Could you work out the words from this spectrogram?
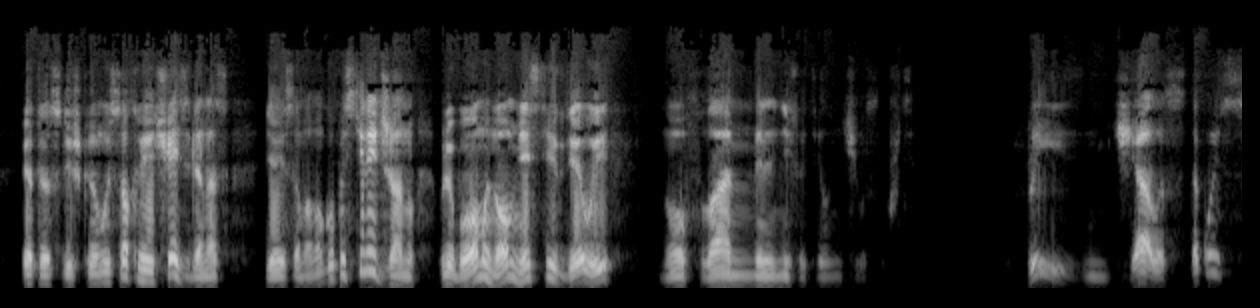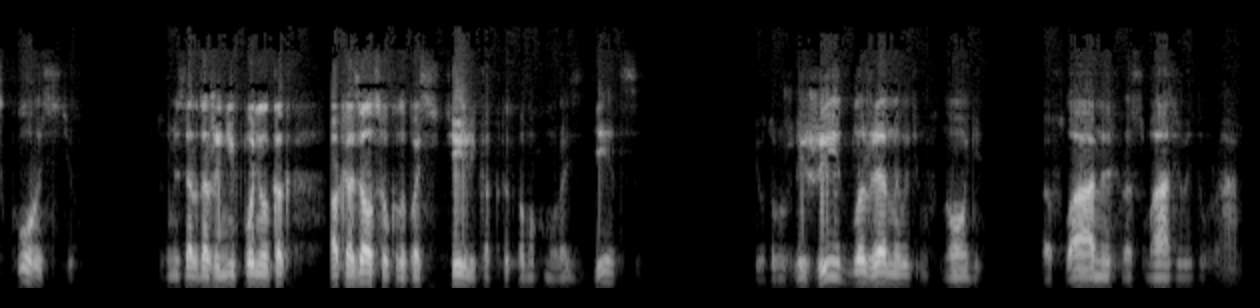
— Это слишком высокая честь для нас. Я и сама могу постелить Жанну в любом ином месте, где вы... Но Фламмель не хотел ничего слушать. Жизнь мчалась с такой скоростью, Комиссар даже не понял, как оказался около постели, как кто-то помог ему раздеться. И вот он уже лежит, блаженно вытянув ноги, а Фламель рассматривает его рану.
